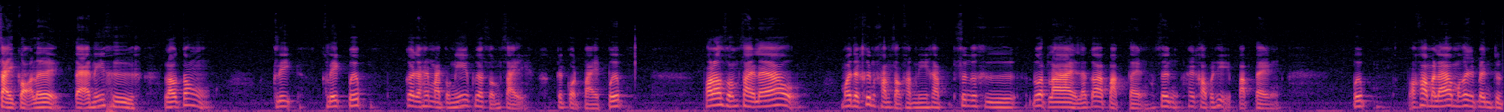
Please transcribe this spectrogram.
ใส่เกาะเลย แต่อันนี้คือเราต้องคลิกคลิกปุ๊บ ก็จะให้มาตรงนี้เพื่อสวมใส่จะกดไปปุ๊บพอเราสวมใส่แล้วมันจะขึ้นคำสองคำนี้ครับ ซึ่งก็คือลวดลายแล้วก็ปรับแต่ง ซึ่งให้เข้าไปที่ปรับแต่งปุ๊บพอเข้ามาแล้วมันก็จะเป็นจุด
